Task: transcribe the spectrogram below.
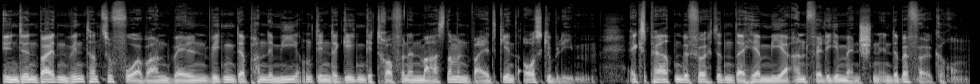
In den beiden Wintern zuvor waren Wellen wegen der Pandemie und den dagegen getroffenen Maßnahmen weitgehend ausgeblieben. Experten befürchteten daher mehr anfällige Menschen in der Bevölkerung.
